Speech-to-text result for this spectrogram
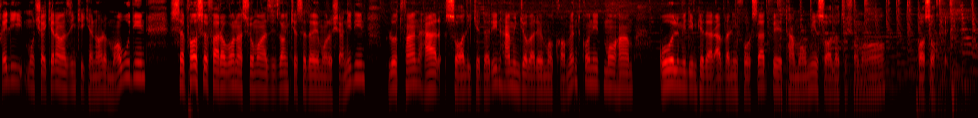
خیلی متشکرم از اینکه کنار ما بودین. سپاس فراوان از شما عزیزان که صدای ما رو شنیدین. لطفا هر سوالی که دارین همینجا برای ما کامنت کنید. ما هم قول میدیم که در اولین فرصت به تمامی سوالات شما پاسخ بدیم.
